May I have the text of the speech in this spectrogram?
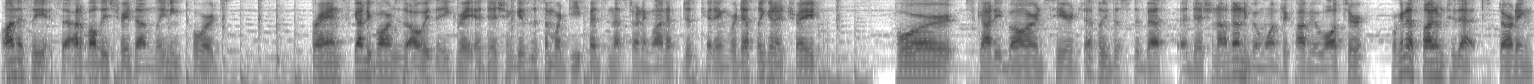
Honestly, so out of all these trades, I'm leaning towards Brand. Scottie Barnes is always a great addition. Gives us some more defense in that starting lineup. Just kidding. We're definitely going to trade for Scottie Barnes here. Definitely just the best addition. I don't even want Ja'Kobe Walter. We're going to slide him to that starting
